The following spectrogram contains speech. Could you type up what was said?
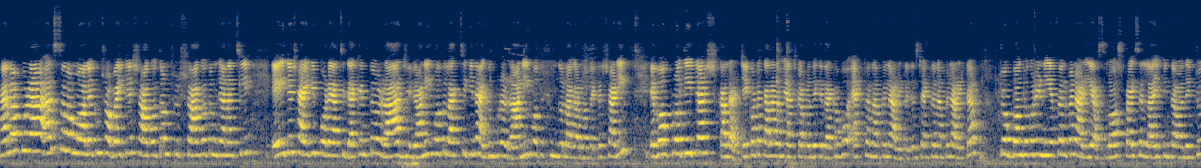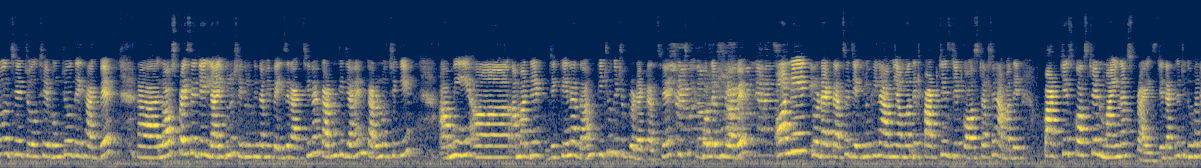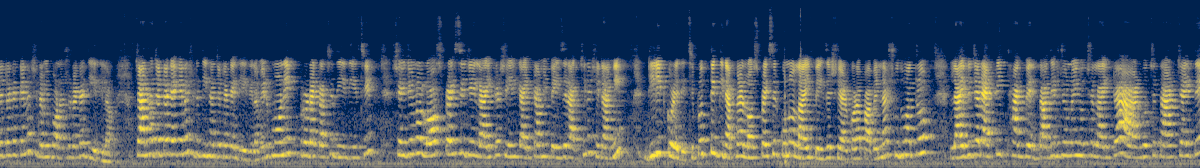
Hello পুরা আসসালামু আলাইকুম সবাইকে। স্বাগতম, সুস্বাগতম জানাচ্ছি। এই যে শাড়িটি পরে আছি, দেখেন তো, রাজ রানীর মতো লাগছে কিনা? একদম পুরো রানীর মতো সুন্দর লাগার মতো একটা শাড়ি এবং প্রতিটা কালার, যে কটা কালার আমি আজকে আপনাদেরকে দেখাবো, একটা না পেলে আরেকটা জাস্ট একটা না পেলে আরেকটা। চোখ বন্ধ করে নিয়ে ফেলবেন আর ইয়াস লস প্রাইসের লাইভ কিন্তু আমাদের চলছে চলছে এবং চলতেই থাকবে। লস প্রাইসের যেই লাইভগুলো সেগুলো কিন্তু আমি পেজে রাখছি না। কারণ কি জানেন? কারণ হচ্ছে কি, আমি আমাদের যে কেনা দাম, কিছু কিছু প্রোডাক্ট আছে কিছু বললে ভুল হবে। অনেক প্রোডাক্ট আছে যেগুলো কিনা আমি আমাদের পারচেজ যে কস্ট আছে আমাদের পারচেজ কস্টের মাইনাস প্রাইস যে দেখা যাচ্ছে দু হাজার টাকা কেনা, সেটা আমি পনেরোশো টাকায় দিয়ে দিলাম। চার হাজার টাকায় কেনা, সেটা তিন হাজার টাকায় দিয়ে দিলাম। এরকম অনেক প্রোডাক্ট আছে দিয়ে দিয়েছি। সেই জন্য লস প্রাইসে যে লাইভটা সেই লাইভটা আমি পেজে রাখছি না, সেটা আমি ডিলিট করে দিচ্ছি। প্রত্যেক দিন আপনারা লস প্রাইসের কোনো লাইভ পেজে শেয়ার করা পাবেন না। শুধুমাত্র লাইভে যারা অ্যাক্টিভ থাকবেন, তাদের জন্যই হচ্ছে লাইভটা আর হচ্ছে তার চাইতে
